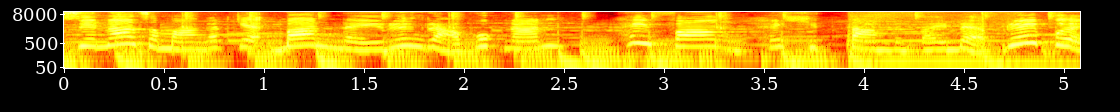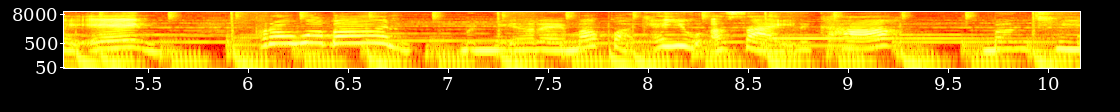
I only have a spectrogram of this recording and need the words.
เซียน่าจะมางัดแกะบ้านในเรื่องราวพวกนั้น ให้ฟังให้คิดตามกันไปแบบเรื่อยเปื่อยเอง เพราะว่าบ้านมันมีอะไรมากกว่าแค่อยู่อาศัยนะคะ บางที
